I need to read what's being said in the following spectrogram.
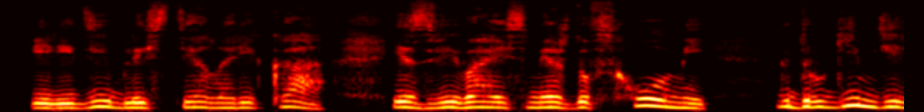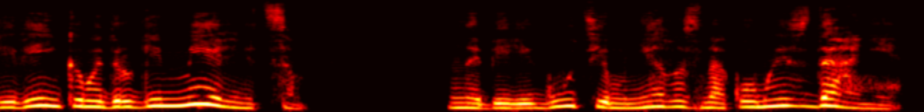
Впереди блестела река, извиваясь между всхолмей к другим деревенькам и другим мельницам. На берегу темнело знакомое здание,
